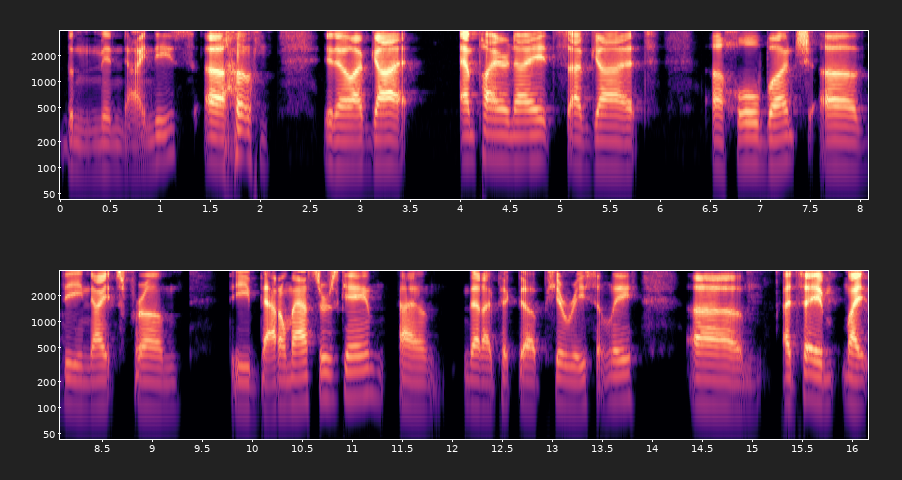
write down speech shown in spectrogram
the mid '90s. Um, you know, I've got Empire Knights. I've got a whole bunch of the knights from the Battle Masters game um, that I picked up here recently. Um, I'd say my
